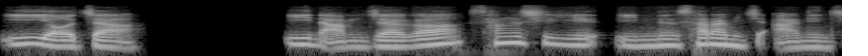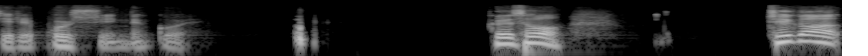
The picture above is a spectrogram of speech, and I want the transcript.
이 여자, 이 남자가 상식이 있는 사람인지 아닌지를 볼 수 있는 거예요. 그래서 제가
